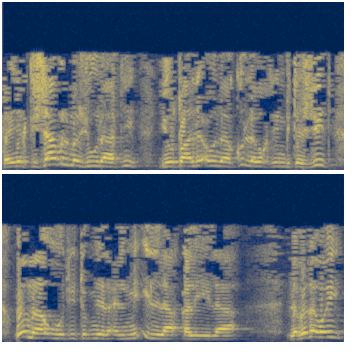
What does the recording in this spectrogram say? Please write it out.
فإن اكتشاف المجهولات يطالعنا كل وقت بتجديد وما أوتيتم من العلم إلا قليلا لبدوي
